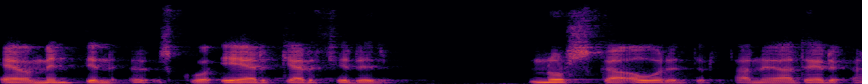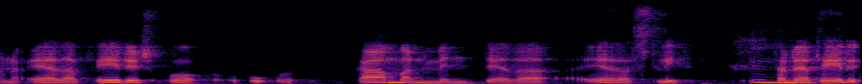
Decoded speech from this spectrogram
ef myndin eh, sko er gerð fyrir norska árendur þannig að þeir, eða fyrir sko gamanmynd eða, eða slíkt. Mhm. þannig að þeir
